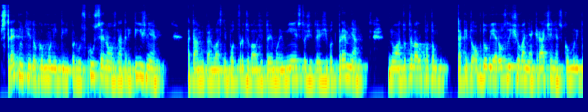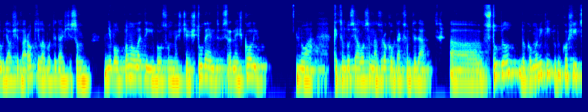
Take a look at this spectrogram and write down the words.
stretnutie do komunity, prvú skúsenosť na tri týždne a tam mi pán vlastne potvrdzoval, že to je moje miesto, že to je život pre mňa. No a to trvalo potom takéto obdobie rozlišovania, kráčania s komunitou ďalšie dva roky, lebo teda ešte som nebol plnoletý, bol som ešte študent strednej školy. No a keď som dosiahol 18 rokov, tak som teda uh, vstúpil do komunity, tu do Košic,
